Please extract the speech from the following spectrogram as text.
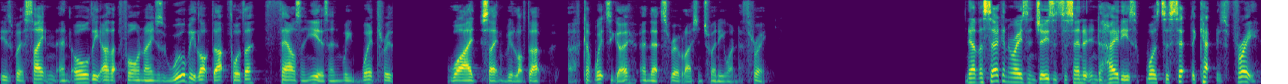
is where Satan and all the other fallen angels will be locked up for the thousand years. And we went through why Satan be locked up a couple weeks ago, and that's Revelation 21 to 3. Now, the second reason Jesus descended into Hades was to set the captives free.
